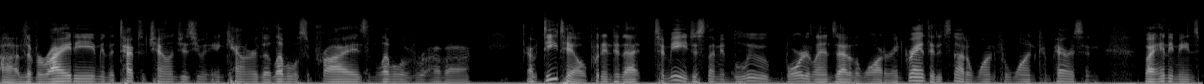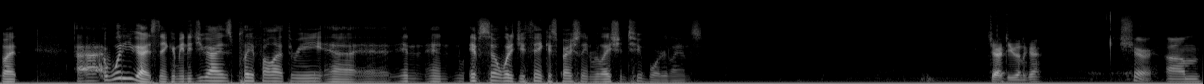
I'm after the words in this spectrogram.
uh, the variety, I mean, the types of challenges you encounter, the level of surprise, and the level of, of uh, of detail put into that to me just I mean blew Borderlands out of the water. And granted, it's not a one for one comparison by any means, but uh, what do you guys think? I mean, did you guys play Fallout 3? Uh, and, and if so, what did you think, especially in relation to Borderlands? Jared, do you want to go? Sure. Um,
